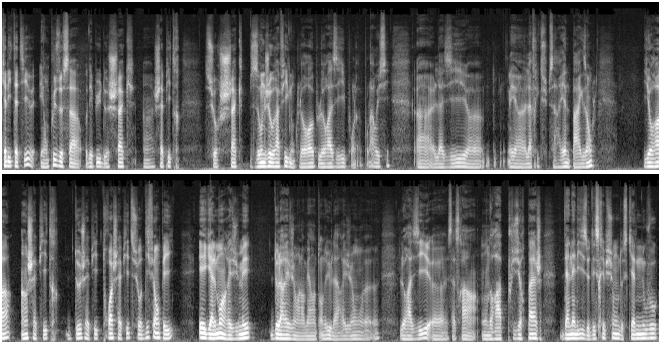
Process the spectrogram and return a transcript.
qualitatives, et en plus de ça, au début de chaque chapitre, sur chaque zone géographique, donc l'Europe, l'Eurasie pour la, pour la Russie, euh, l'Asie euh, et euh, l'Afrique subsaharienne par exemple, il y aura un chapitre, deux chapitres, trois chapitres sur différents pays et également un résumé de la région. Alors bien entendu, la région, l'Eurasie, ça sera, on aura plusieurs pages d'analyse, de description de ce qu'il y a de nouveau,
